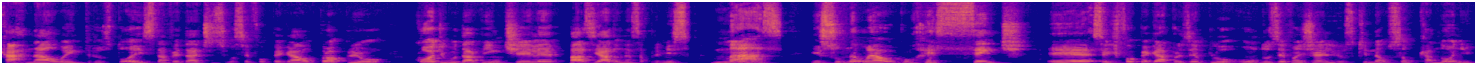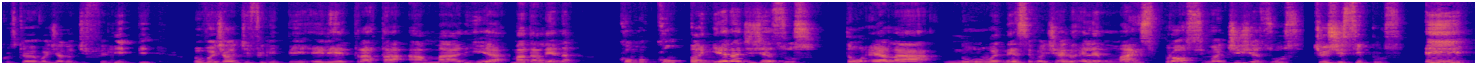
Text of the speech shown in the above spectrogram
carnal entre os dois. Na verdade, se você for pegar o próprio Código da Vinci, ele é baseado nessa premissa. Mas isso não é algo recente. É, se a gente for pegar, por exemplo, um dos evangelhos que não são canônicos, que é o Evangelho de Felipe, o Evangelho de Filipe ele retrata a Maria Madalena como companheira de Jesus. Então, ela no, nesse evangelho ela é mais próxima de Jesus que os discípulos. E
